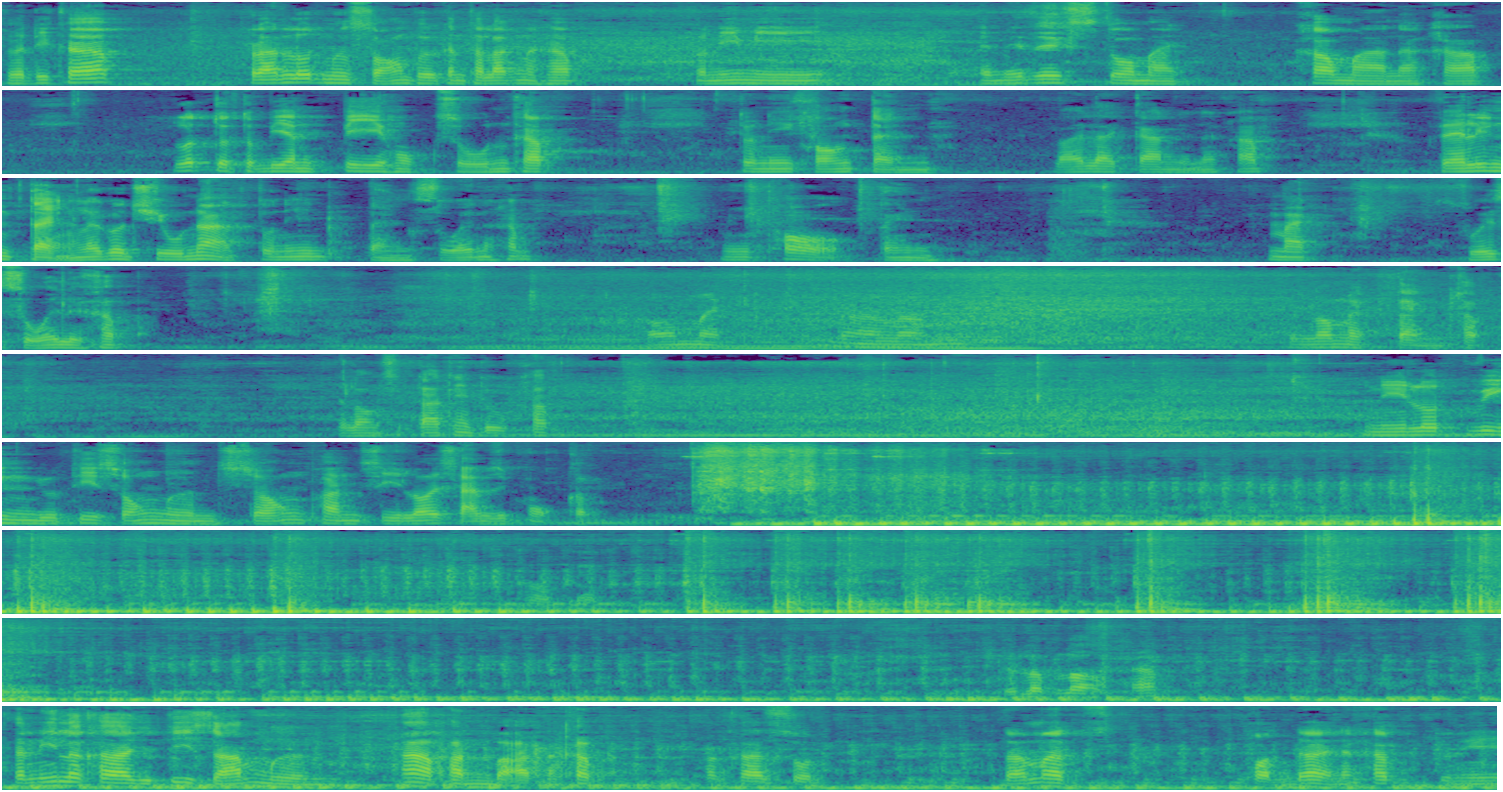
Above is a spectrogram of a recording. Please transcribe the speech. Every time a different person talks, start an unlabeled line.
สวัสดีครับ ร้านรถมือสองอำเภอกันทะลักนะครับ ตอนนี้มี m s x ตัวใหม่เข้ามานะครับ รถจดทะเบียนปี 60 ครับ ตัวนี้ของแต่งหลายรายการอยู่นะครับเฟลลิ่งแต่งแล้วก็ชิวหน้าตัวนี้แต่งสวยนะครับ มีท่อแต่งแม็กสวยๆเลยครับล้อแม็กหน้าหลัง เป็นล้อแม็กแต่งครับจะลองสตาร์ทให้ดูครับอันนี้รถวิ่งอยู่ที่ 22,436 ครับออกแบบดูรอบๆครับ คันนี้ราคาอยู่ที่ 35,000 บาทนะครับ ราคาสด สามารถผ่อนได้นะครับ ตัวนี้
